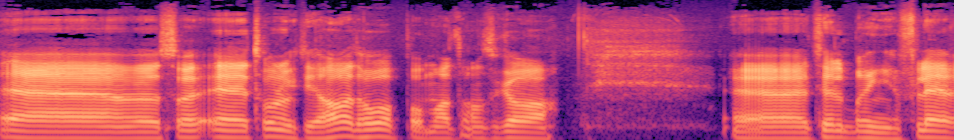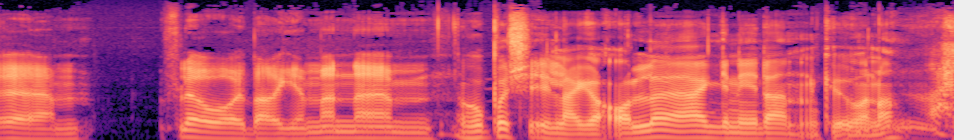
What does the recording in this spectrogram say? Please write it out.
Eh, Så jeg tror nok de har et håp om at han skal eh, tilbringe flere, flere år i Bergen. Men eh, Jeg håper ikke de legger alle eggene i den kurven. da. nei,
